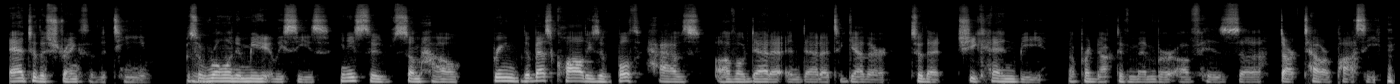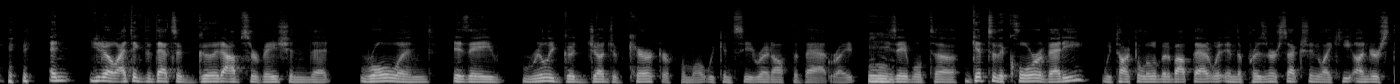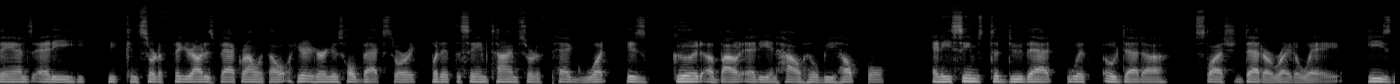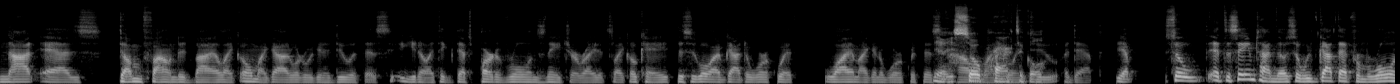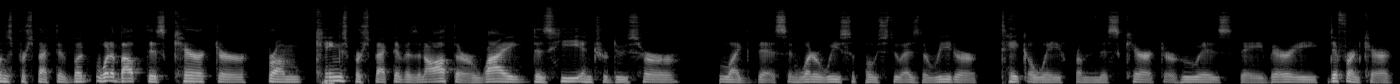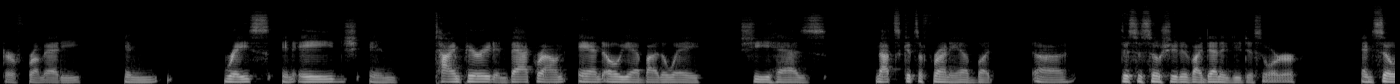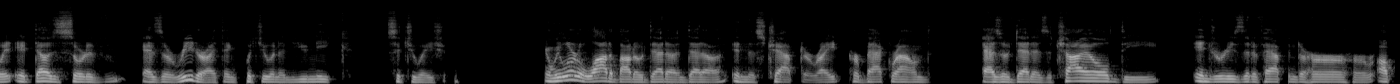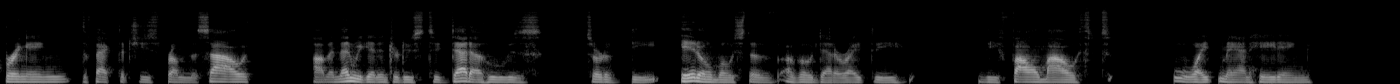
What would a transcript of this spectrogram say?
add to the strength of the team. So mm. Roland immediately sees he needs to somehow bring the best qualities of both halves of Odetta and Detta together so that she can be a productive member of his uh, Dark Tower posse. and, you know, I think that that's a good observation that Roland is a really good judge of character from what we can see right off the bat, right? Mm. He's able to get to the core of Eddie. We talked a little bit about that in the prisoner section. Like he understands Eddie. He, he can sort of figure out his background without hearing his whole backstory, but at the same time, sort of peg what is good about Eddie and how he'll be helpful. And he seems to do that with Odetta slash Detta right away. He's not as dumbfounded by like, oh my God, what are we going to do with this? You know, I think that's part of Roland's nature, right? It's like, okay, this is what I've got to work with. Why am I going to work with this? Yeah, he's so practical. to adapt. Yep. So at the same time, though, so we've got that from Roland's perspective, but what about this character from King's perspective as an author? Why does he introduce her like this and what are we supposed to as the reader take away from this character who is a very different character from Eddie in race in age in time period and background and oh yeah by the way she has not schizophrenia but uh dissociative identity disorder and so it, it does sort of as a reader i think put you in a unique situation and we learn a lot about Odetta and Detta in this chapter, right? Her background as Odetta as a child, the injuries that have happened to her, her upbringing, the fact that she's from the South. Um, and then we get introduced to Detta, who's sort of the it almost of, of Odetta, right? The the foul mouthed, white man hating,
